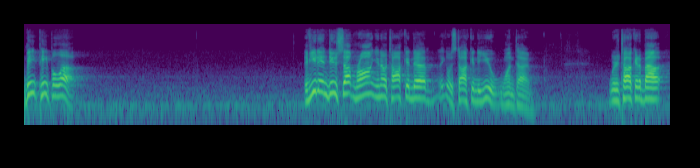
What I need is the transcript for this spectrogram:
Beat people up. If you didn't do something wrong, you know, talking to, I think I was talking to you one time. We were talking about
